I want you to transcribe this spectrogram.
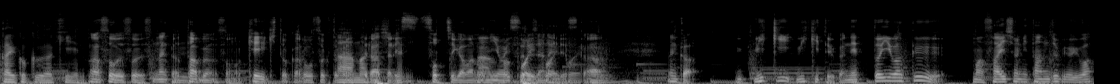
外国が起源あそうですそうです。なんかうん。多分そのケーキとかろうそくとかやってるあたり、そっち側の匂いするじゃないですか。なんかウィキウィキというかネット曰く、まあ、最初に誕生日を祝っ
